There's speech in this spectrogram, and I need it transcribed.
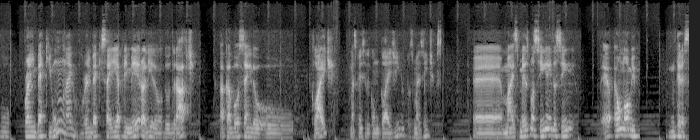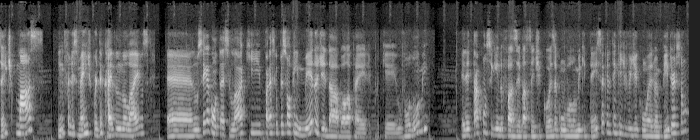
o, running back 1, né, o running back que sairia primeiro ali do, do draft. Acabou saindo o Clyde, mais conhecido como Clydinho, para os mais íntimos. É, mas mesmo assim, ainda assim, é, é, um nome interessante, mas, infelizmente, por ter caído no Lions, é, não sei o que acontece lá, que parece que o pessoal tem medo de dar a bola para ele, porque o volume, ele tá conseguindo fazer bastante coisa com o volume que tem, só que ele tem que dividir com o Adrian Peterson,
